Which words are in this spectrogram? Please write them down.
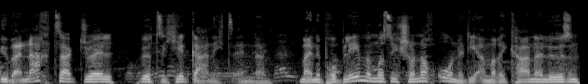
Über Nacht, sagt Joel, wird sich hier gar nichts ändern. Meine Probleme muss ich schon noch ohne die Amerikaner lösen.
